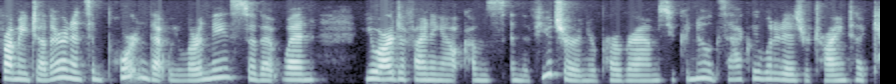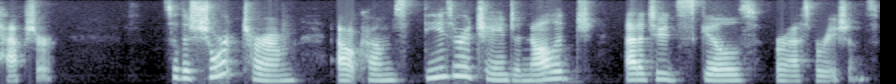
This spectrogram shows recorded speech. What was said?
from each other, and it's important that we learn these so that when you are defining outcomes in the future in your programs, you can know exactly what it is you're trying to capture. So, the short term outcomes, these are a change in knowledge, attitudes, skills, or aspirations.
